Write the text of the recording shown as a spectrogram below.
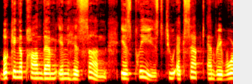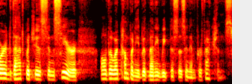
looking upon them in his Son, is pleased to accept and reward that which is sincere, although accompanied with many weaknesses and imperfections.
